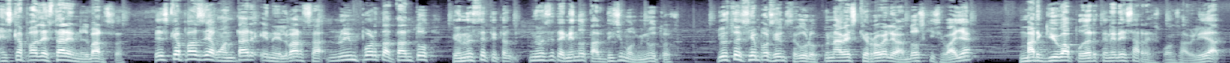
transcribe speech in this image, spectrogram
Es capaz de estar en el Barça es capaz de aguantar en el Barça, no importa tanto que no esté, no esté teniendo tantísimos minutos. Yo estoy 100% seguro que una vez que Robert Lewandowski se vaya, Mark Yu va a poder tener esa responsabilidad.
